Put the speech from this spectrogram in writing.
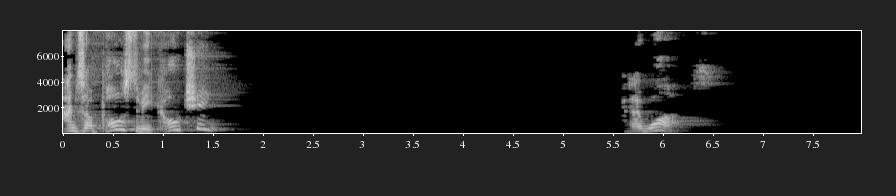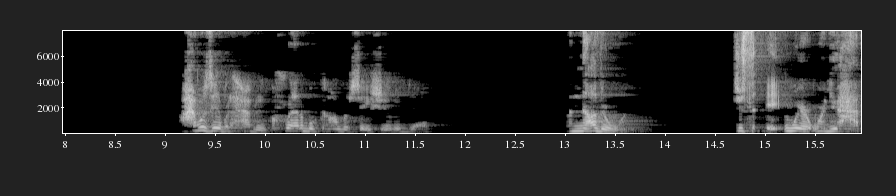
I'm supposed to be coaching. And I was. I was able to have an incredible conversation the other day. Another one. Just where, where you have,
